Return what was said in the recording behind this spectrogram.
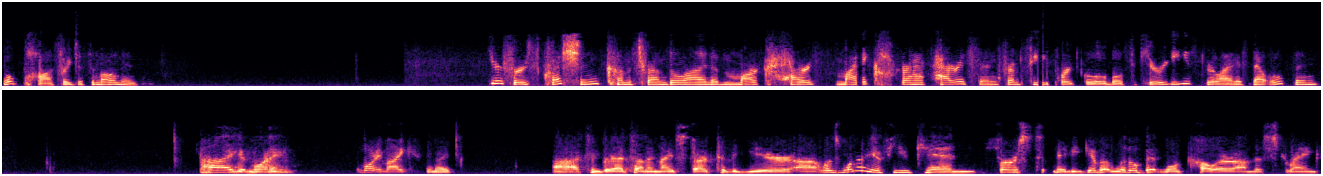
We'll pause for just a moment. Your first question comes from the line of Mike Harrison from Seaport Global Securities. Your line is now open. Hi, good morning. Good morning, Mike. Good morning. Uh, congrats on a nice start to the year. I was wondering if you can first maybe give a little bit more color on the strength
